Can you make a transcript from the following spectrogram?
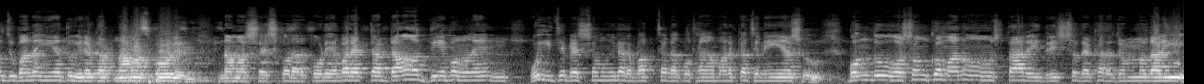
উঁচু বানাইয়া দুই রাকাত নামাজ পড়লেন। নামাজ শেষ করার পরে এবার একটা ডাক দিয়ে বললেন, ওই যে বেশ্যা মহিলার বাচ্চাটা কোথায় আমার কাছে নিয়ে আসো। বন্ধু, অসংখ্য মানুষ তার এই দৃশ্য দেখার জন্য দাঁড়িয়ে।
